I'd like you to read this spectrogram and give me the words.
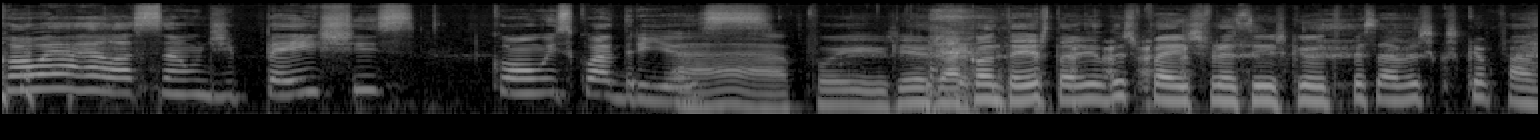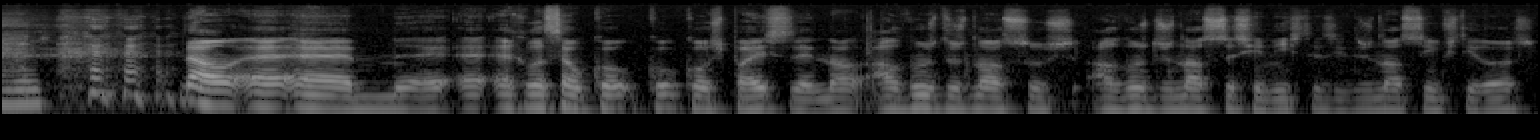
Qual é a relação de peixes com esquadrias? Ah, pois, eu já contei a história dos peixes, Francisco, tu pensavas que escapavas. Não, a, a, a, a relação com, com, com, os peixes, é, no, alguns, dos nossos, alguns dos nossos acionistas e dos nossos investidores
